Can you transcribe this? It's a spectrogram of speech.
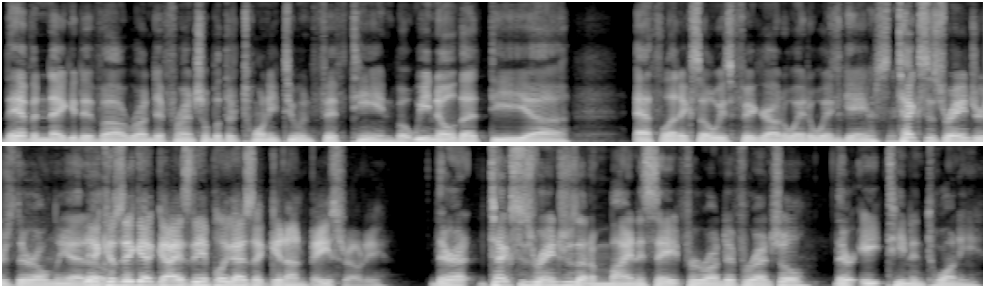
They have a negative uh, run differential, but they're 22 and 15. But we know that the uh, Athletics always figure out a way to win games. Texas Rangers, they're only at Yeah, because they got guys, they employ guys that get on base, Rowdy. they're at Texas Rangers at a minus eight for run differential. They're 18 and 20.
